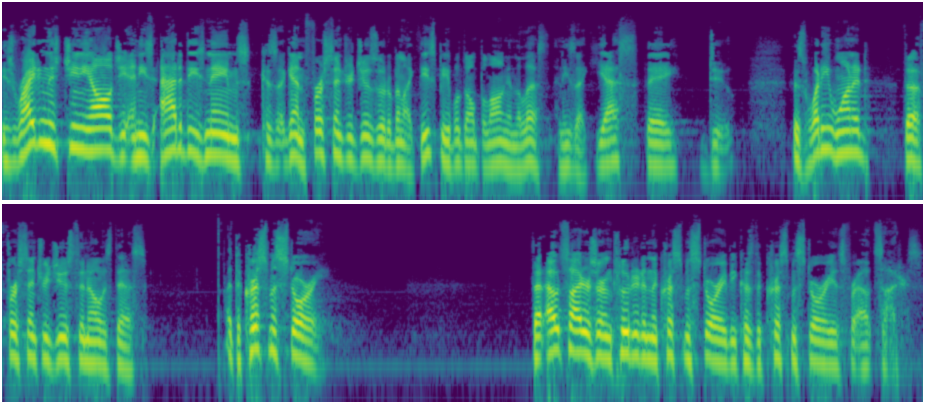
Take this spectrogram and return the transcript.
is writing this genealogy and he's added these names because again, first century Jews would have been like, these people don't belong in the list. And he's like, yes, they do. Because what he wanted the first century Jews to know is this. At the Christmas story, that outsiders are included in the Christmas story because the Christmas story is for outsiders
